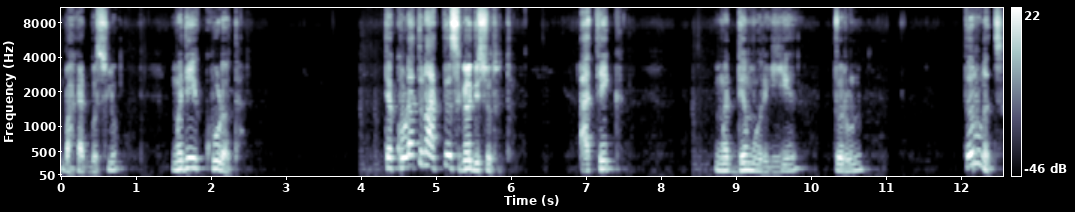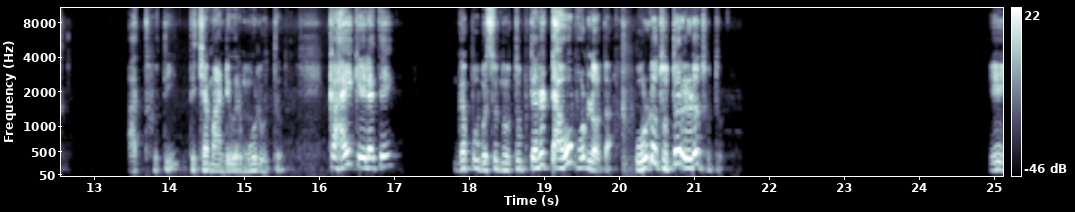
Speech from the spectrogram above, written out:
भागात बसलो. मध्ये एक कूड होता. त्या कुडातून आत सगळं दिसत होतं. आत एक मध्यमवर्गीय तरुण तरुणच आत होती. तिच्या मांडीवर मूल होतं. काय केलं ते? गप्प बसत नव्हतं. त्यानं टाहो फोडला होता. ओरडत होतं रडत होतं. ए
